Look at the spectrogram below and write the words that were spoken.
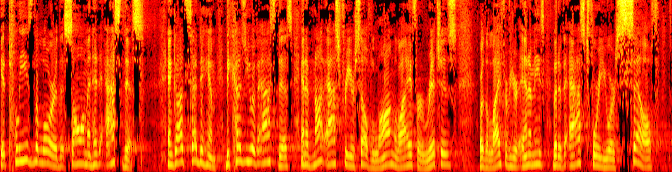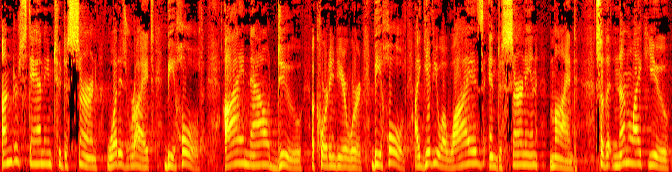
It pleased the Lord that Solomon had asked this. And God said to him, Because you have asked this and have not asked for yourself long life or riches or the life of your enemies, but have asked for yourself understanding to discern what is right, behold, I now do according to your word. Behold, I give you a wise and discerning mind, so that none like you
